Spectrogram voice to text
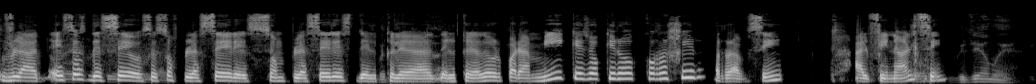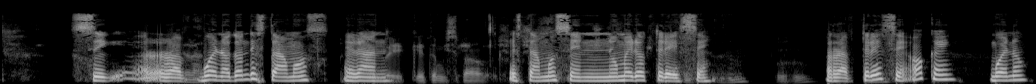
Vlad, esos deseos, esos placeres son placeres del, del creador. Para mí que yo quiero corregir, Rab, sí. Al final, sí. Sí, Bueno, ¿dónde estamos? Eran, estamos en número 13. Rab 13, ok. Bueno.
